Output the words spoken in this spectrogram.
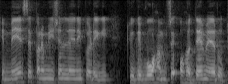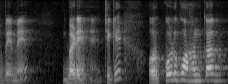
कि मे से परमिशन लेनी पड़ेगी, क्योंकि वो हमसे अहदे में, रुतबे में बड़े हैं, ठीक है? और कोड को हम कब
